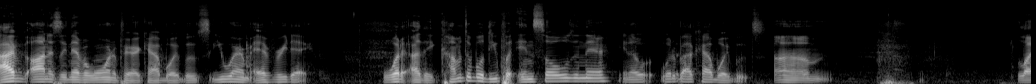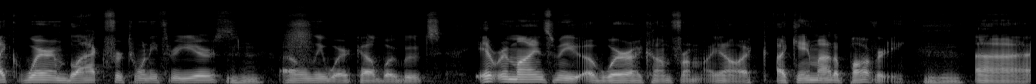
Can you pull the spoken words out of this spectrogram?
I've honestly never worn a pair of cowboy boots. You wear them every day. What are they comfortable? Do you put insoles in there? You know, what about cowboy boots? um, like wearing black for 23 years. Mm-hmm. I only wear cowboy boots. It reminds me of where I come from. You know, I, I came out of poverty, Mm-hmm. uh,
